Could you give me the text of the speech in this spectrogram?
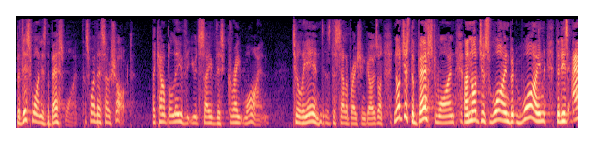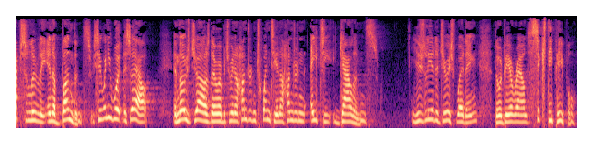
But this wine is the best wine. That's why they're so shocked. They can't believe that you would save this great wine till the end as the celebration goes on. Not just the best wine, and not just wine, but wine that is absolutely in abundance. You see, when you work this out, in those jars there were between 120 and 180 gallons. Usually at a Jewish wedding, there would be around 60 people.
